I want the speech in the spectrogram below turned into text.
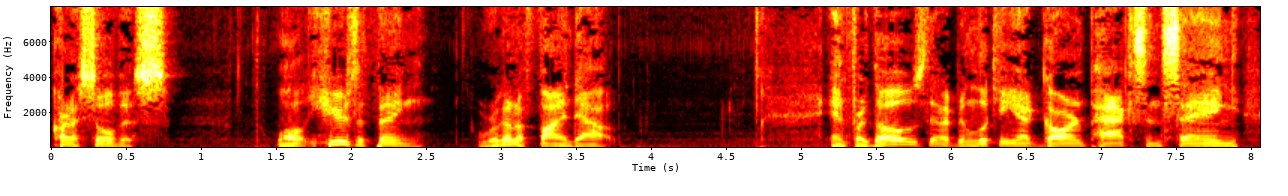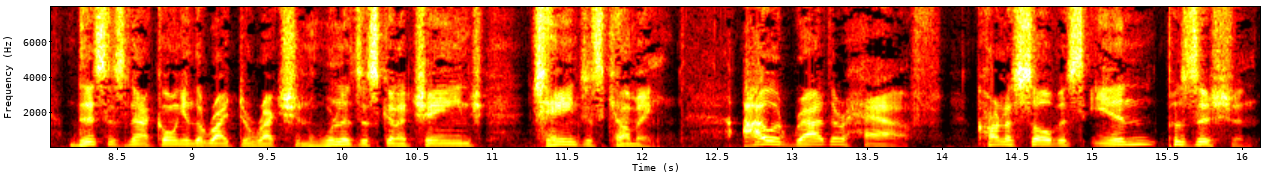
Karnisovas. Well, here's the thing. We're going to find out. And for those that have been looking at Gar and and saying, this is not going in the right direction, when is this going to change? Change is coming. I would rather have Karnisovas in position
